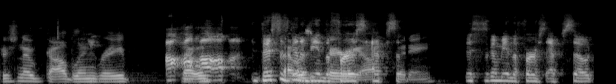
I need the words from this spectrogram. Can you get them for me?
There's no goblin rape. I, That was- I, I, this is going to be in the first episode. this is gonna be in the first episode.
